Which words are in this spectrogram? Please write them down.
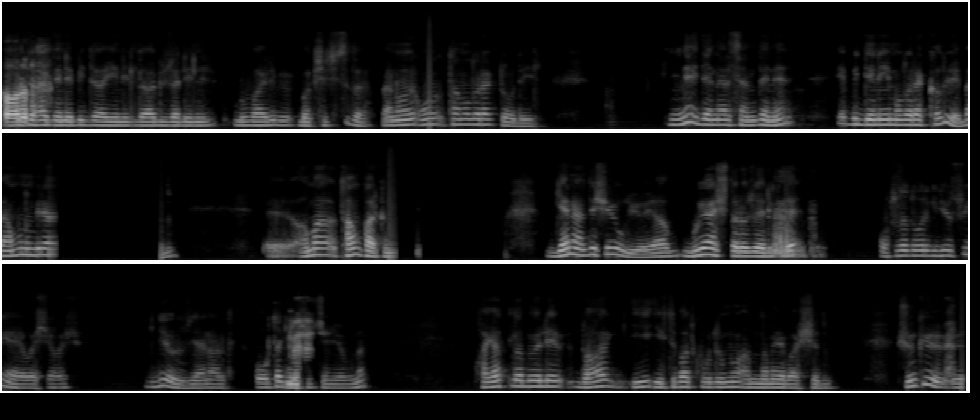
bir Doğrudur. daha dene, bir daha yenil, daha güzel yenil. Bu ayrı bir bakış açısı da. Ben onu, onu tam olarak da o değil. Ne denersen dene, hep bir deneyim olarak kalıyor. Ben bunun biraz e, ama tam farkında. Genelde şey oluyor ya. Bu yaşlar özellikle 30'a doğru gidiyorsun ya yavaş yavaş. Gidiyoruz yani artık. Orta gençlik deniyor buna. Hayatla böyle daha iyi irtibat kurduğumu anlamaya başladım. Çünkü e,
